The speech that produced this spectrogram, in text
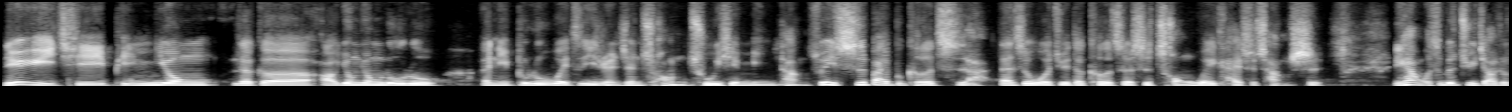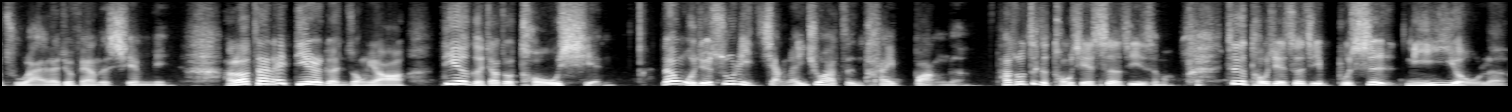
你与其平庸那个哦庸庸碌碌。哎，你不如为自己人生闯出一些名堂，所以失败不可耻啊。但是我觉得可耻的是从未开始尝试。你看我是不是聚焦就出来了，就非常的鲜明。好了，再来第二个很重要啊，第二个叫做头衔。那我觉得书里讲了一句话，真的太棒了。他说这个头衔设计是什么？这个头衔设计不是你有了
